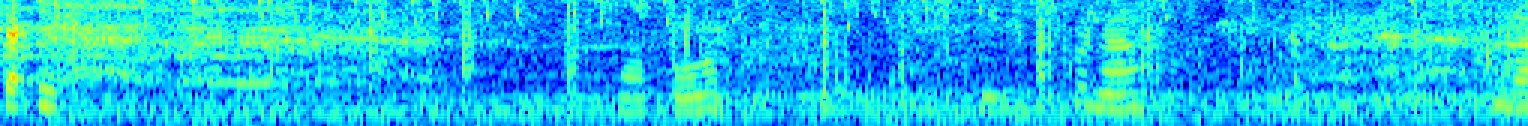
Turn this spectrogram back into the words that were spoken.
technique. Tapos, nilipat ko na. Sila.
